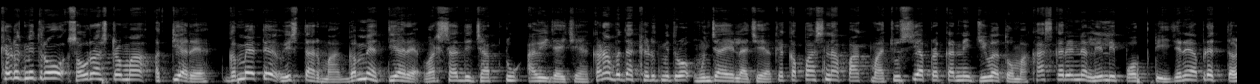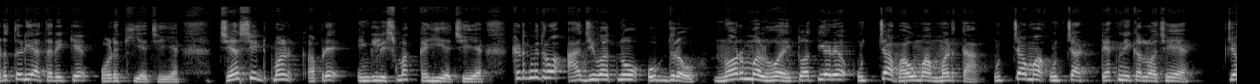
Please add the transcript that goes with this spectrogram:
ખેડૂત મિત્રો, સૌરાષ્ટ્રમાં અત્યારે ગમે તે વિસ્તારમાં, ગમે ત્યારે વરસાદી ઝાપટું આવી જાય છે. ઘણા બધા ખેડૂત મિત્રો મૂંઝાયેલા છે કે કપાસના પાકમાં ચૂસિયા પ્રકારની જીવાતોમાં, ખાસ કરીને લીલી પોપટી, જેને આપણે તડતડિયા તરીકે ઓળખીએ છીએ. જેસીડ પણ આપણે ઇંગ્લિશમાં કહીએ છીએ. ખેડૂત મિત્રો, આ જીવાતનો ઉપદ્રવ નોર્મલ હોય તો અત્યારે ઊંચા ભાવમાં મળતા, ઊંચામાં ઊંચા ટેકનિકલો છે. જે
